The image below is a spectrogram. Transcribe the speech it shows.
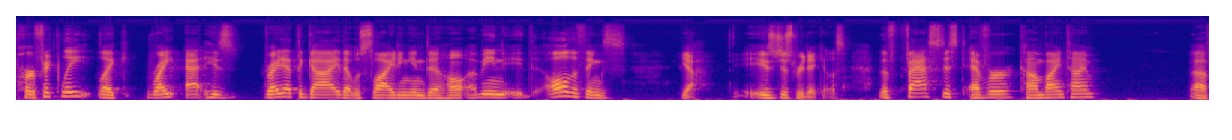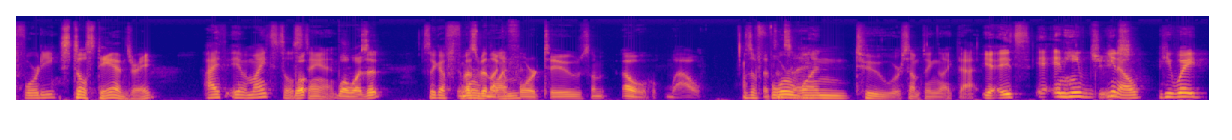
perfectly, like right at his right at the guy that was sliding into home. I mean, it, all the things. Yeah, it was just ridiculous the fastest ever combine time, uh, 40. Still stands, right? I it might still what, stand. What was it? It's like a four, it must have been like a four two. Some oh wow, it was a That's four insane. one two or something like that. Yeah, it's and he Jeez. you know he weighed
